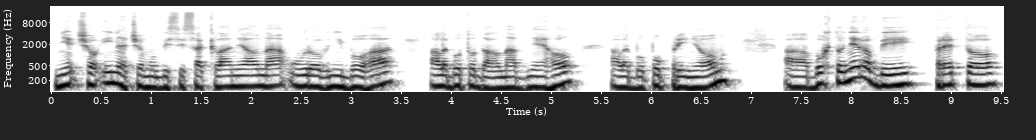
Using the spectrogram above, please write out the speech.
niečo iné, čomu by si sa kláňal na úrovni Boha, alebo to dal nad Neho, alebo popri ňom. A Boh to nerobí preto,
